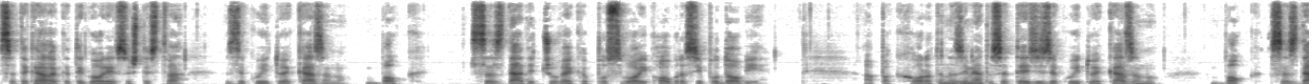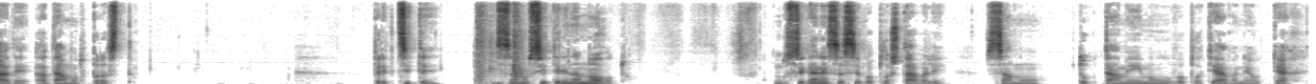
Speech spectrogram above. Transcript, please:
са такава категория същества, за които е казано Бог създаде човека по свой образ и подобие. А пък хората на земята са тези, за които е казано Бог създаде Адам от пръст. Предците са носители на новото. До сега не са се въплащавали, само тук-там е имало въплатяване от тях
